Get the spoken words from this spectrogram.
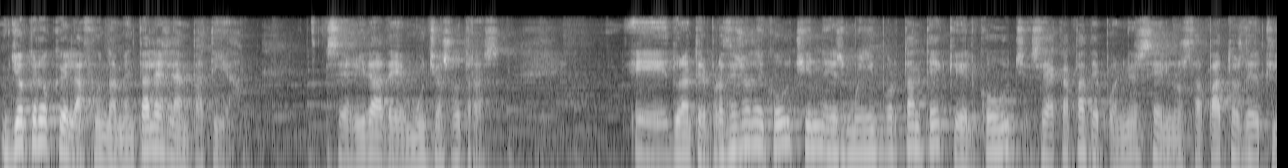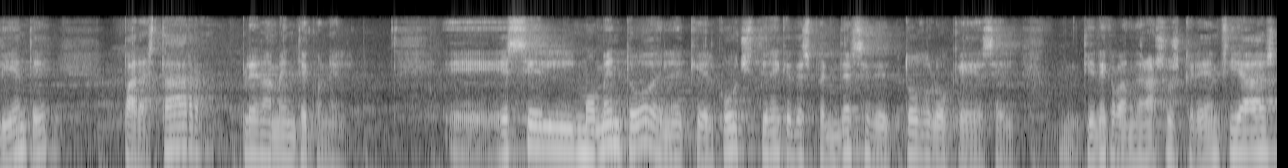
Yo creo que la fundamental es la empatía, seguida de muchas otras. Eh, durante el proceso de coaching es muy importante que el coach sea capaz de ponerse en los zapatos del cliente para estar plenamente con él. Eh, es el momento en el que el coach tiene que desprenderse de todo lo que es él. Tiene que abandonar sus creencias,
